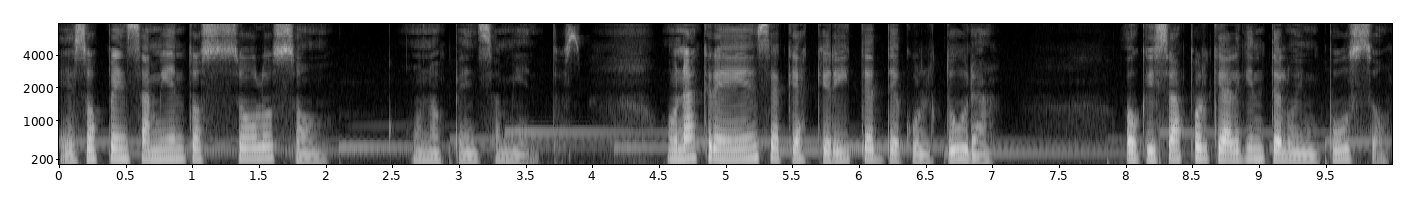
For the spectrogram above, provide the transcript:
esos pensamientos solo son unos pensamientos, una creencia que adquiriste de cultura o quizás porque alguien te lo impuso,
